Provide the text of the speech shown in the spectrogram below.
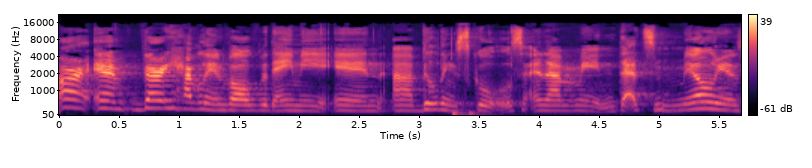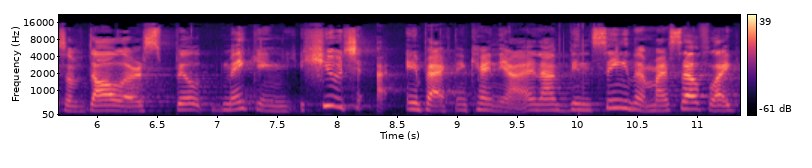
are uh, very heavily involved with Amy in uh, building schools, and I mean that's millions of dollars built, making huge impact in Kenya. And I've been seeing them myself, like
